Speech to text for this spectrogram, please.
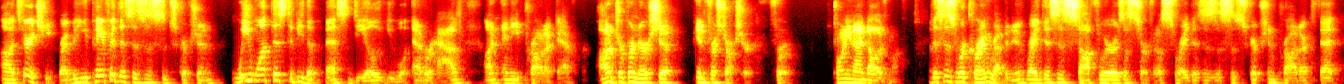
Uh, it's very cheap right? But you pay for this as a subscription. We want this to be the best deal you will ever have on any product ever. Entrepreneurship infrastructure for $29 a month this is recurring revenue right this is software as a service right this is a subscription product that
